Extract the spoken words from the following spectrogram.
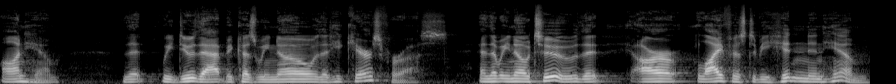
on Him. That we do that because we know that He cares for us. And that we know too that our life is to be hidden in Him,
